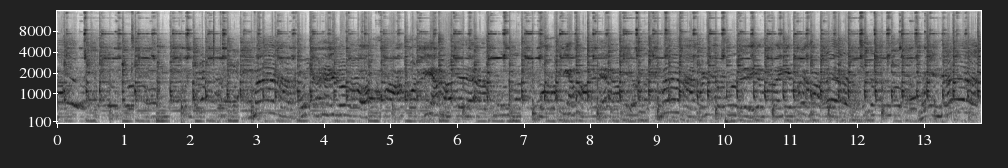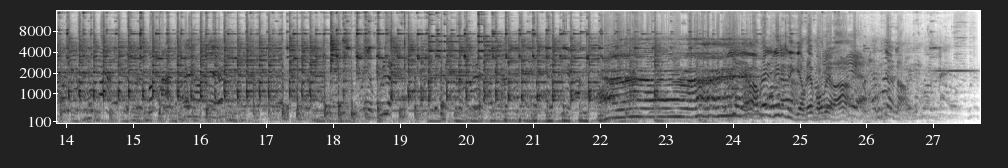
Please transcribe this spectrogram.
அப்படியே நின்றுட்டு இருக்கீங்க அப்படியே பொம்பளையா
